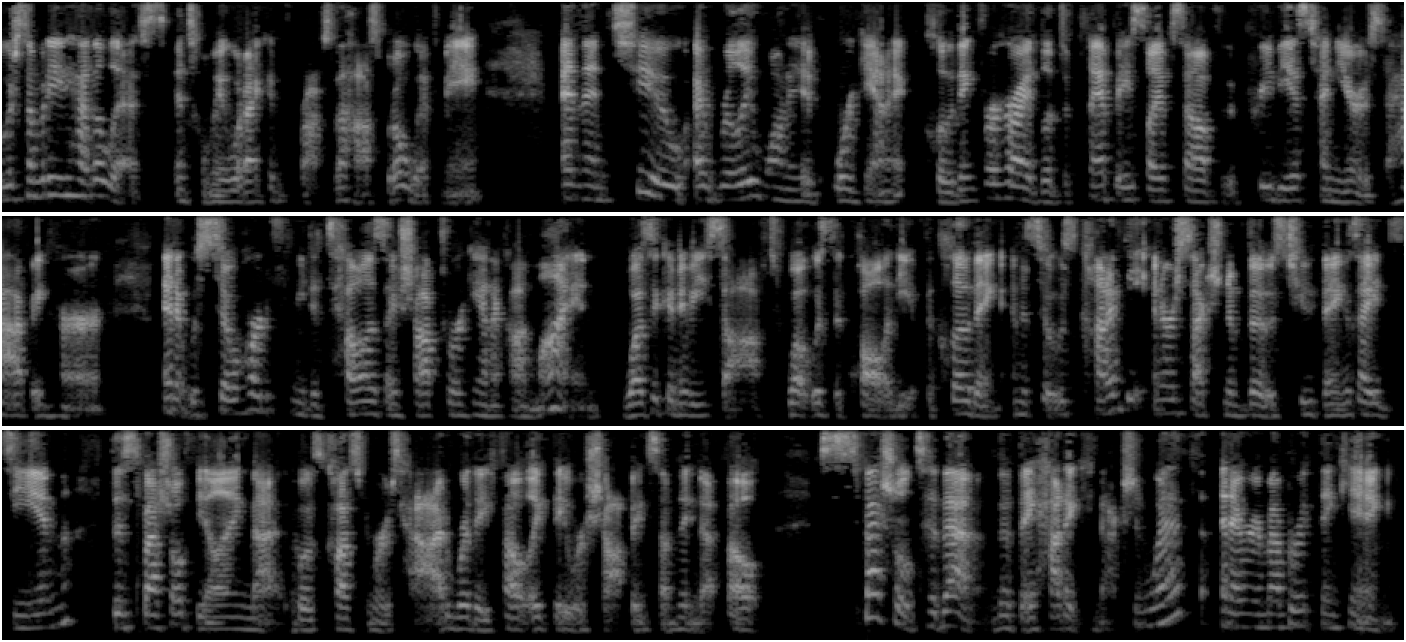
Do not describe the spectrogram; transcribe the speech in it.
wish somebody had a list and told me what I could brought to the hospital with me. And then, two, I really wanted organic clothing for her. I'd lived a plant based lifestyle for the previous 10 years to having her. And it was so hard for me to tell as I shopped organic online was it going to be soft? What was the quality of the clothing? And so it was kind of the intersection of those two things. I had seen the special feeling that most customers had where they felt like they were shopping something that felt special to them that they had a connection with. And I remember thinking,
